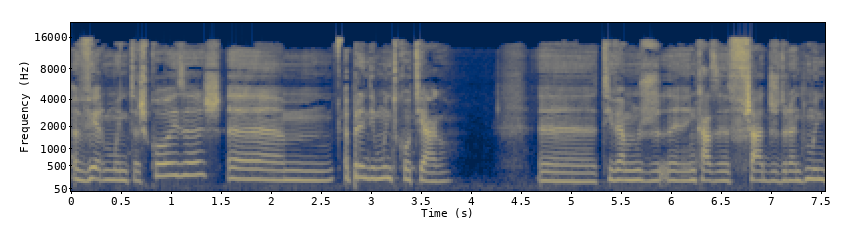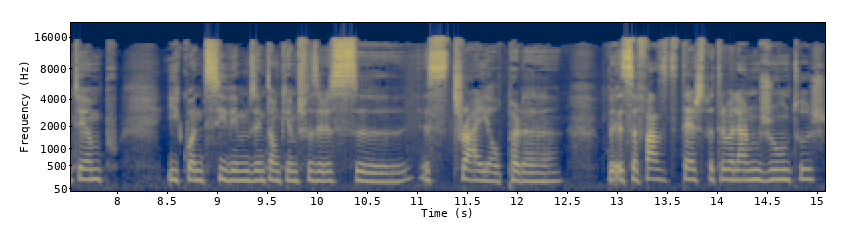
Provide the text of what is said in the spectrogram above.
a ver muitas coisas. hum, aprendi muito com o Tiago. Uh, tivemos em casa fechados durante muito tempo e quando decidimos então que íamos fazer esse, esse trial para essa fase de teste para trabalharmos juntos,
